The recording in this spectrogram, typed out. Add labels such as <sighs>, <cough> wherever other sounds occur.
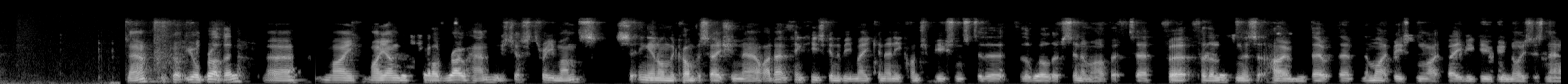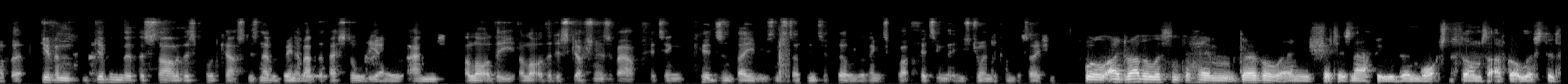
Now we've got your brother, uh, my my youngest child Rohan, who's just three months, sitting in on the conversation now. I don't think he's going to be making any contributions to the to the world of cinema, but uh, for for the listeners at home, there, there, there might be some like baby goo goo noises now. But given given that the style of this podcast has never been about the best audio, and a lot of the a lot of the discussion is about fitting kids and babies and stuff into films, I think it's quite fitting that he's joined the conversation. Well, I'd rather listen to him gurgle and shit his nappy than watch the films that I've got listed.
